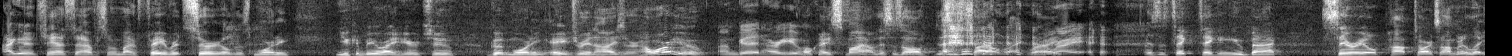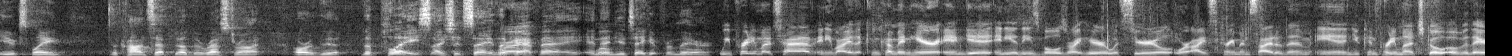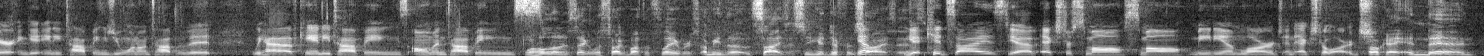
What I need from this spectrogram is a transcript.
I get a chance to have some of my favorite cereal this morning. You can be right here too. Good morning, Adrian Heiser. How are you? I'm good. How are you? Okay, smile. This is all. This is childlike, right? Right? This is take, taking you back. Cereal, Pop Tarts. I'm going to let you explain the concept of the restaurant or the the place, I should say, the Right. cafe, and then you take it from there. we pretty much have anybody that can come in here and get any of these bowls right here with cereal or ice cream inside of them, and you can pretty much go over there and get any toppings you want on top of it. We have candy toppings, almond toppings. Well, hold on a second. Let's talk about the flavors. I mean, the sizes. So you get different Yep. sizes. You get kid sized, you have extra small, small, medium, large, and extra large. Okay, and then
